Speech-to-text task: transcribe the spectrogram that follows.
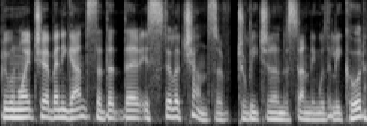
Blue and White Chair Benny Gantz said that there is still a chance of, to reach an understanding with the Likud.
